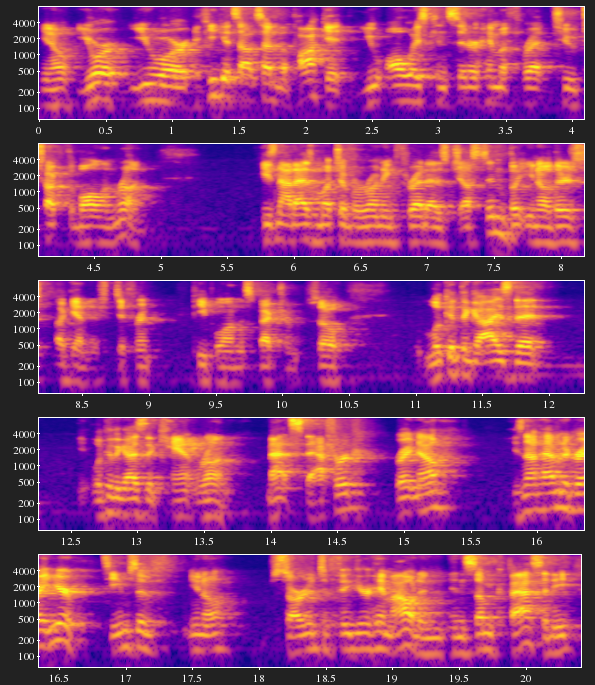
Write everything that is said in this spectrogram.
You know, you're you are if he gets outside of the pocket, you always consider him a threat to tuck the ball and run. He's not as much of a running threat as Justin, but you know, there's again, there's different people on the spectrum. So look at the guys that look at the guys that can't run. Matt Stafford right now, he's not having a great year. Teams have, you know, started to figure him out in, in some capacity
